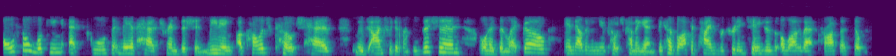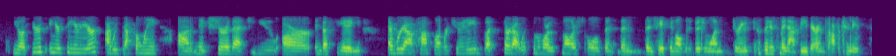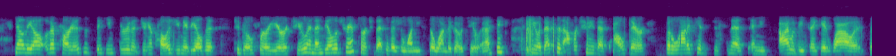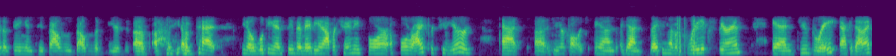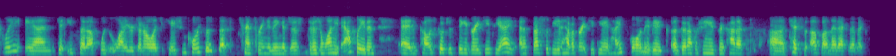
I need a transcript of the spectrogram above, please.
Also looking at schools that may have had transition, meaning a college coach has moved on to a different position or has been let go and now there's a new coach coming in because oftentimes recruiting changes along that process. So, you know, if you're in your senior year, I would definitely um, make sure that you are investigating every possible opportunity, but start out with some more of the smaller schools than than, than chasing all the Division One dreams because they just may not be there in the opportunities. Now, the other part is is thinking through that junior college, you may be able to to go for a year or two and then be able to transfer to that Division One you still want to go to. And I think you know that's an opportunity that's out there but a lot of kids dismiss and i would be thinking wow instead of being into thousands thousands of years of of debt you know looking and seeing there may be an opportunity for a full ride for two years at uh, junior college. And again they can have a great experience and do great academically and get you set up with a lot of your general education courses that transferring to being a division one athlete and and college coaches seeing a great gpa and especially if you didn't have a great gpa in high school it may be a, a good opportunity to kind of uh, catch up on that academics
